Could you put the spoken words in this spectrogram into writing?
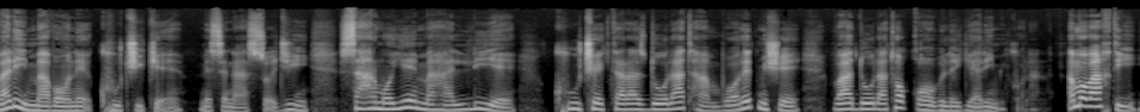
ولی موانع کوچیکه مثل نساجی سرمایه محلی کوچکتر از دولت هم وارد میشه و دولت ها قابل گری می‌کنن. اما وقتی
